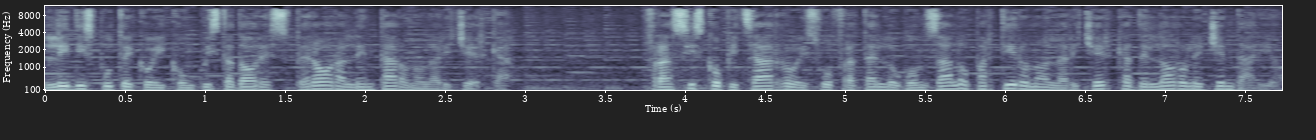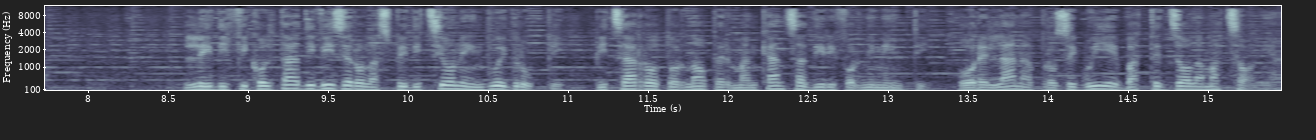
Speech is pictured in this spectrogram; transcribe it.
Le dispute coi conquistadores però rallentarono la ricerca. Francisco Pizarro e suo fratello Gonzalo partirono alla ricerca dell'oro leggendario. Le difficoltà divisero la spedizione in due gruppi, Pizarro tornò per mancanza di rifornimenti, Orellana proseguì e battezzò l'Amazzonia.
